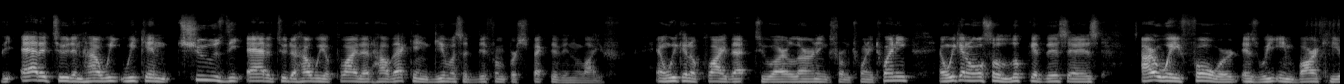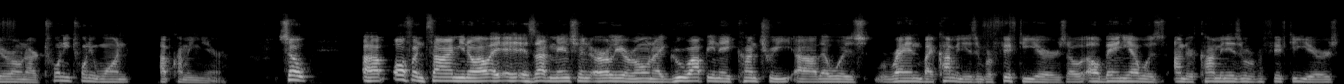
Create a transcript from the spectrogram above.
the attitude and how we, we can choose the attitude of how we apply that, how that can give us a different perspective in life and we can apply that to our learnings from 2020. And we can also look at this as our way forward as we embark here on our 2021 upcoming year. So, uh, oftentimes, you know, as I've mentioned earlier on, I grew up in a country uh, that was ran by communism for 50 years. Albania was under communism for 50 years,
